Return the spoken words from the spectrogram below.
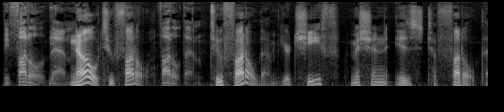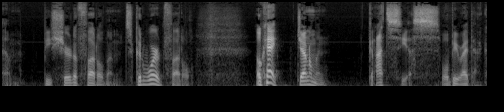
befuddle them. no, to fuddle, Fuddle them. to fuddle them. Your chief mission is to fuddle them. Be sure to fuddle them. It's a good word, fuddle. Okay, gentlemen, gracias. We'll be right back.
